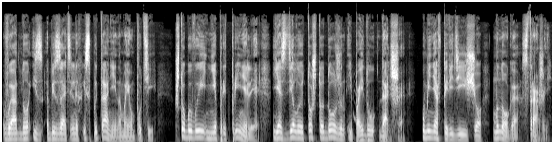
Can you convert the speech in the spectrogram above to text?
Вы одно из обязательных испытаний на моем пути. Что бы вы ни предприняли, я сделаю то, что должен и пойду дальше. У меня впереди еще много стражей.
